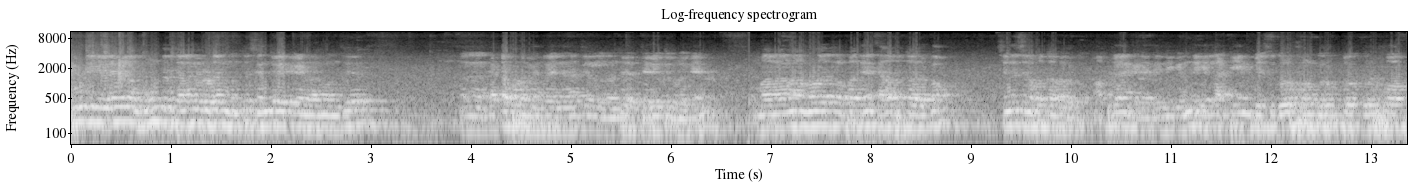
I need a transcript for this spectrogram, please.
கூடிய விரைவில் மூன்று தளங்களுடன் வந்து செந்துறை கிரேடம் வந்து கட்டப்படும் என்ற நேரத்தில் வந்து தெரிவித்துக் கொள்கிறேன். முதலான நூலகத்தில் பார்த்தீங்கன்னா கதை புத்தகம் இருக்கும். சின்ன சின்ன புத்தகம் இருக்கும். அப்படிலாம் கிடையாது. இன்னைக்கு வந்து எல்லா TNPSC group one group two group four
